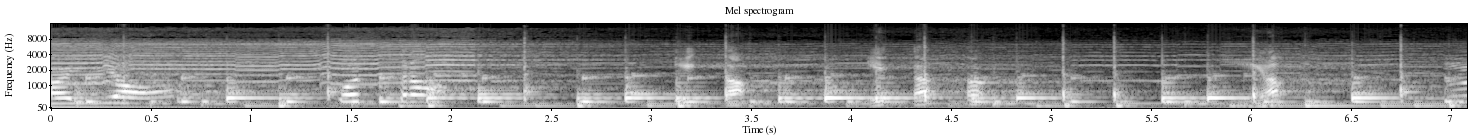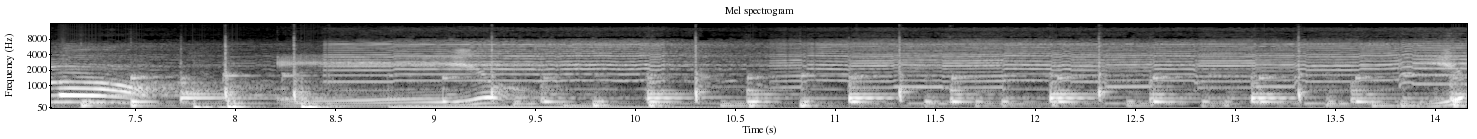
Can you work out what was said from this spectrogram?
Jaya Putra. Ita Ita Ya. Lo Iyo. Iyo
